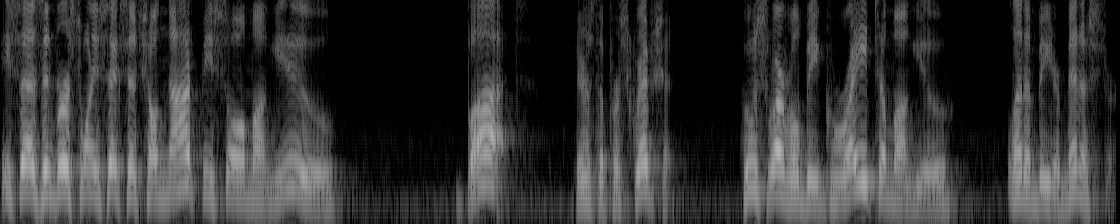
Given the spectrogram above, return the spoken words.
He says in verse 26, It shall not be so among you but here's the prescription Whosoever will be great among you, let him be your minister.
